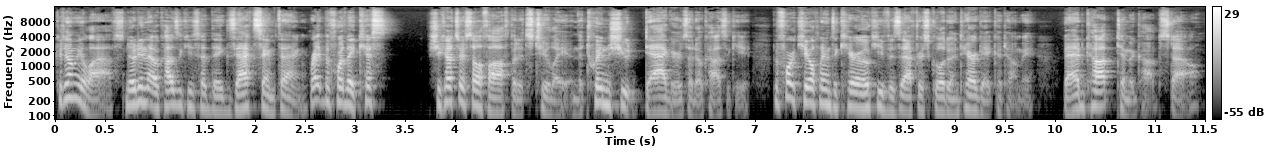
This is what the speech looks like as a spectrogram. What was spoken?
Kotomi laughs, noting that Okazaki said the exact same thing, right before they kiss. She cuts herself off, but it's too late, and the twins shoot daggers at Okazaki, before Kyo plans a karaoke visit after school to interrogate Kotomi, bad cop, timid cop style.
